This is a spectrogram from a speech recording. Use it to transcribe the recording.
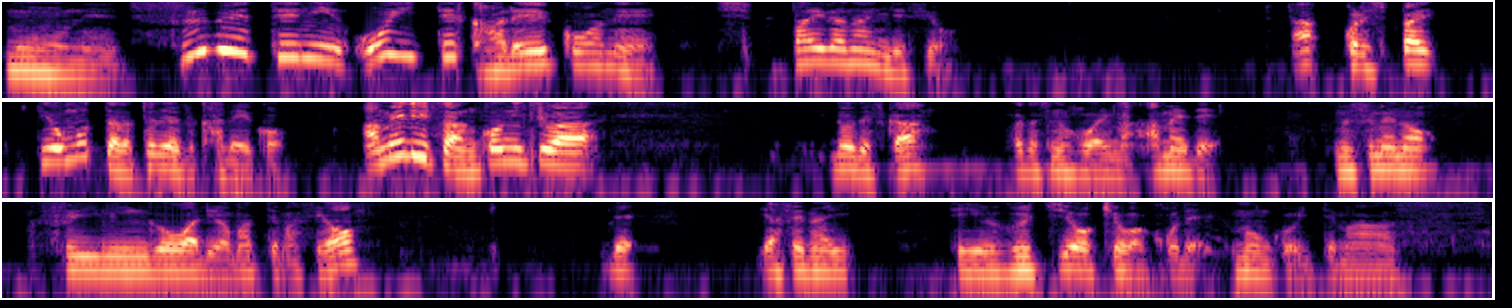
もうね、すべてにおいてカレー粉はね、失敗がないんですよ。あ、これ失敗って思ったらとりあえずカレー粉。アメリーさん、こんにちは。どうですか？私の方は今雨で、娘のスイミング終わりを待ってますよ。で、痩せないっていう愚痴を今日はここで文句を言ってます。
